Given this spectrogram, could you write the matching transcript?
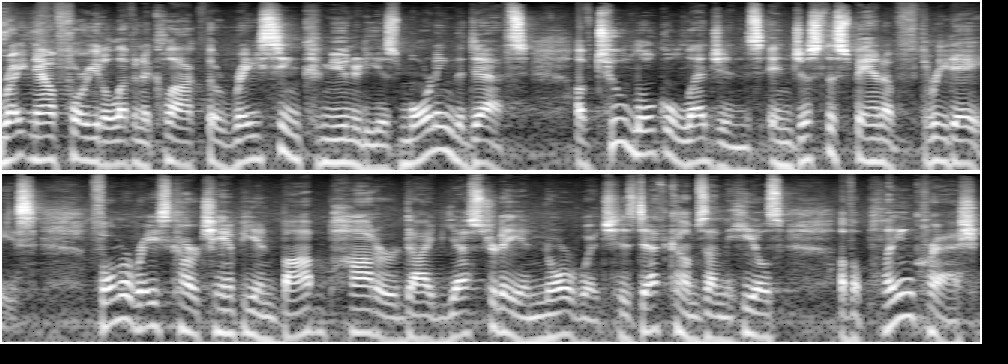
Right now, for you at 11 o'clock, the racing community is mourning the deaths of two local legends in just the span of three days. Former race car champion Bob Potter died yesterday in Norwich. His death comes on the heels of a plane crash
